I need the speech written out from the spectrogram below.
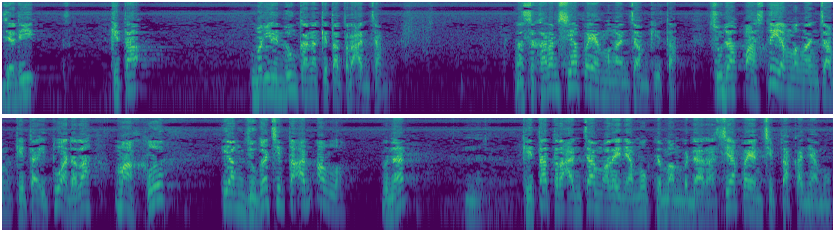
Jadi kita berlindung karena kita terancam. Nah sekarang siapa yang mengancam kita? Sudah pasti yang mengancam kita itu adalah makhluk yang juga ciptaan Allah. Benar? Benar. Kita terancam oleh nyamuk demam berdarah. Siapa yang ciptakan nyamuk?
